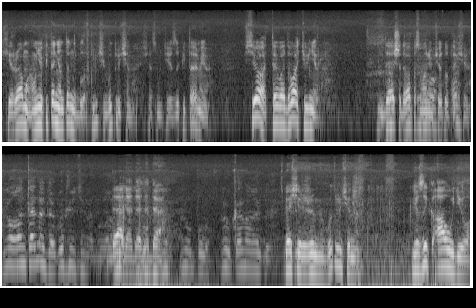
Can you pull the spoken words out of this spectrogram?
Херамы. У нее питание антенны было включи, выключено. Сейчас мы тебе запитаем ее. Все, ТВ2 тюнер. Дальше давай посмотрим, Ну, что тут а- еще. Ну, антенна-то выключена была. Да, да, да, да, да. Ну, ну, канал. Спящий режим выключен. Язык аудио.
